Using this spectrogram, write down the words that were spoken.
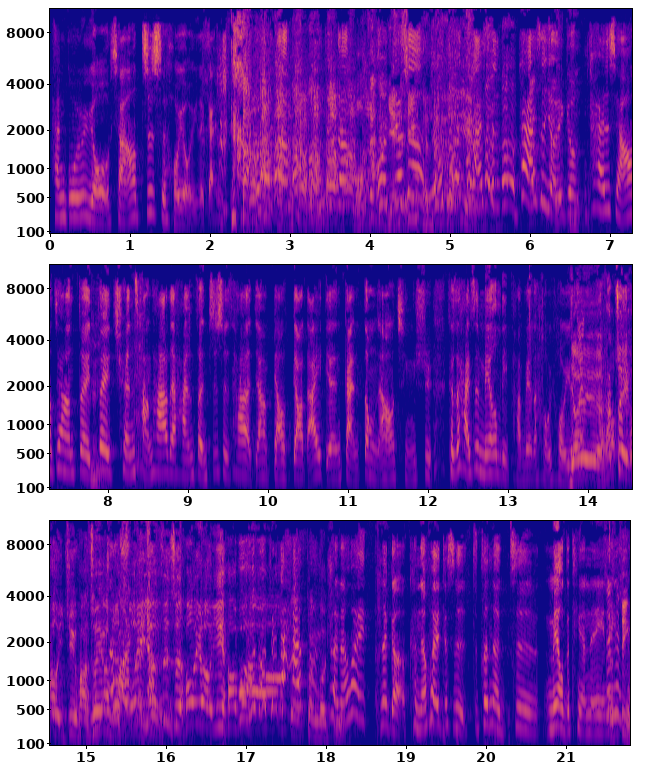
韩国瑜有想要支持侯友谊的感觉。我觉得，我觉得，我觉得，我觉得还是他还是有一个，他还是想要这样对对全场他的韩粉支持他的这样表表达一点感动，然后情绪，可是还是没有理旁边的侯侯友谊。有有有，他最后一句话，所以所以要支持侯友谊，好不好？我觉得他可能会那个，可能会就是真的是没有的听的那一就是比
